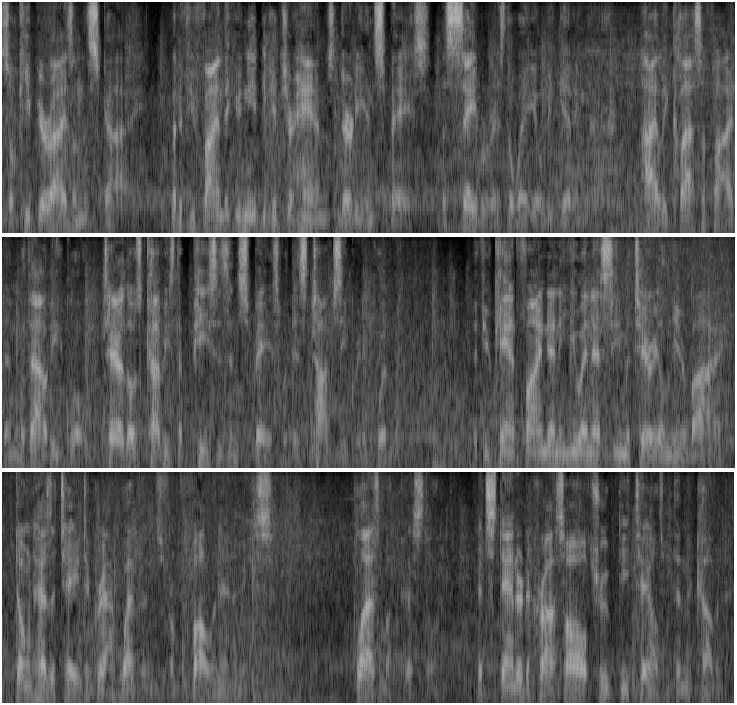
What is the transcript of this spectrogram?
so keep your eyes on the sky. But if you find that you need to get your hands dirty in space, the Saber is the way you'll be getting there. Highly classified and without equal, tear those coveys to pieces in space with this top-secret equipment. If you can't find any UNSC material nearby, don't hesitate to grab weapons from fallen enemies. Plasma pistol. It's standard across all troop details within the Covenant,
